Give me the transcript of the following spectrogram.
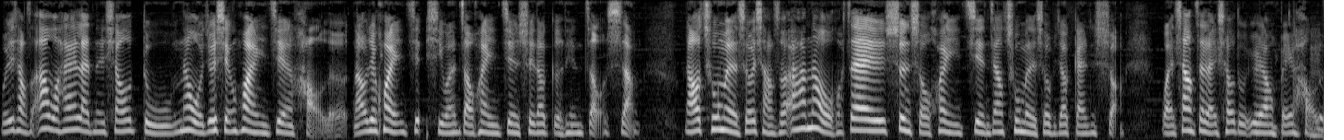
我就想说啊，我还懒得消毒，那我就先换一件好了，然后就换一件，洗完澡换一件，睡到隔天早上，然后出门的时候想说啊，那我再顺手换一件，这样出门的时候比较干爽，晚上再来消毒月亮杯好了。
